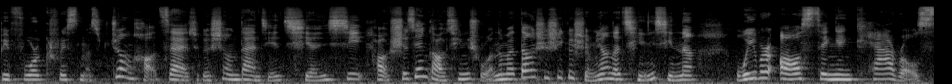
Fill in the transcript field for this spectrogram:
before Christmas，正好在这个圣诞节前夕。好，时间搞清楚了，那么当时是一个什么样的情形呢？We were all singing carols，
